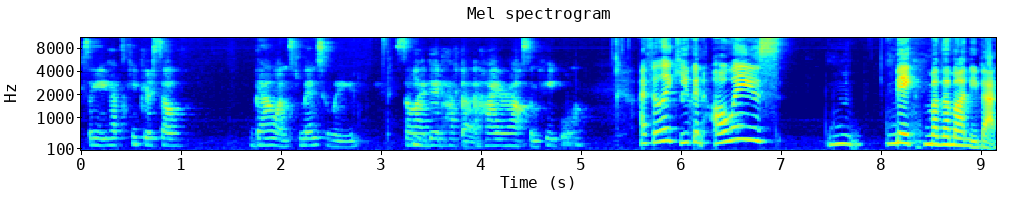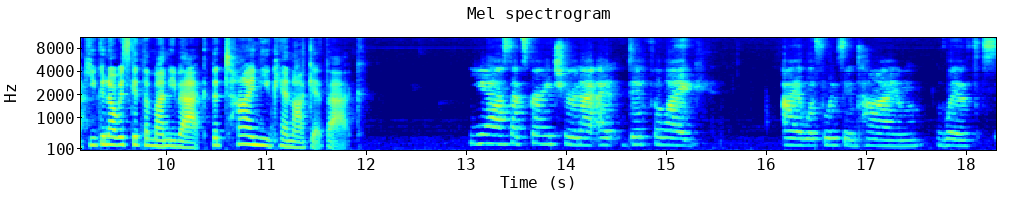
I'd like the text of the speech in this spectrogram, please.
so you have to keep yourself balanced mentally. So I did have to hire out some people. I feel like you can always make the money back. You can always get the money back. The time you cannot get back. Yes, that's very true. And I, I did feel like I was losing time with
